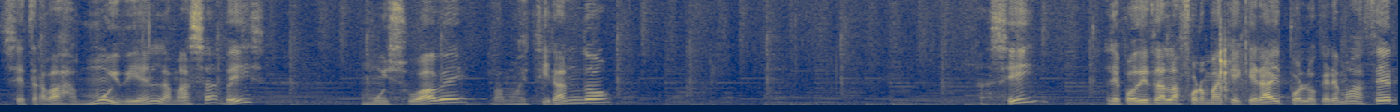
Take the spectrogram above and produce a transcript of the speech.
Se trabaja muy bien la masa, ¿veis? Muy suave, vamos estirando. Así. Le podéis dar la forma que queráis, pues lo queremos hacer,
